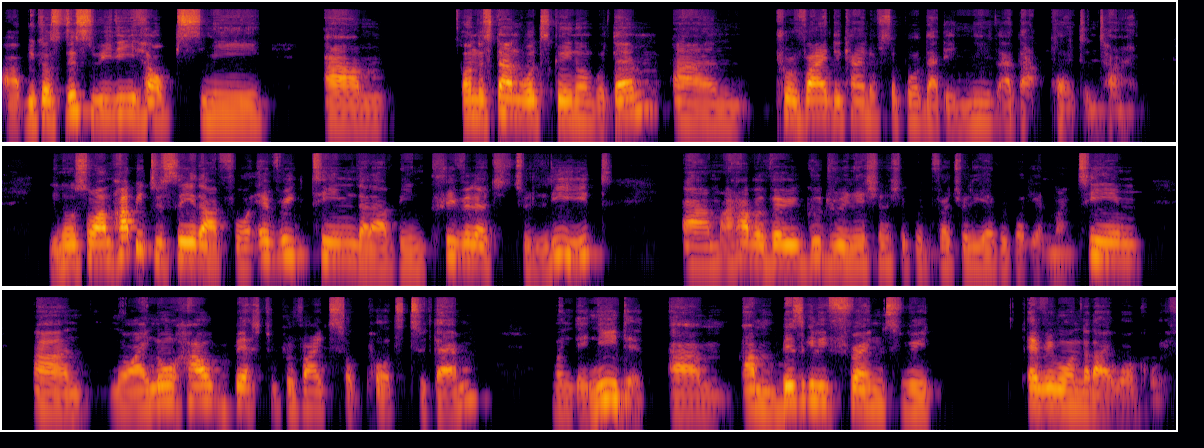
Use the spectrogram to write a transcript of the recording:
uh, because this really helps me um, understand what's going on with them and provide the kind of support that they need at that point in time. You know, so I'm happy to say that for every team that I've been privileged to lead, um, I have a very good relationship with virtually everybody on my team. And you know, I know how best to provide support to them when they need it. Um, I'm basically friends with everyone that I work with,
